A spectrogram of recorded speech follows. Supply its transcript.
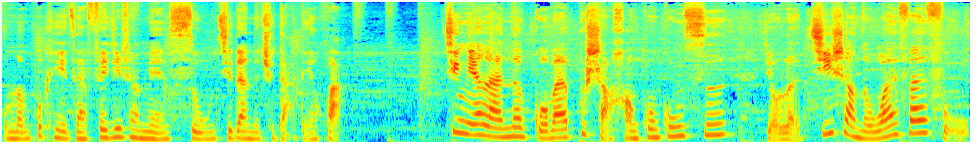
我们不可以在飞机上面肆无忌惮的去打电话。近年来呢，国外不少航空公司有了机上的 WiFi 服务。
